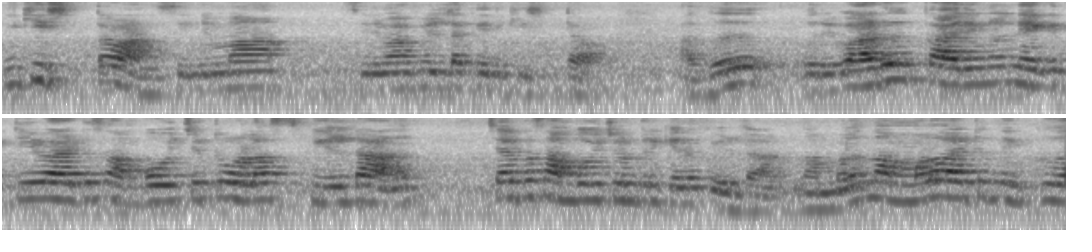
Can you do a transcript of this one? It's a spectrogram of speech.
എനിക്ക് ഇഷ്ടമാണ് സിനിമ സിനിമ ഫീൽഡൊക്കെ എനിക്ക് ഇഷ്ടമാണ് അത് ഒരുപാട് കാര്യങ്ങൾ നെഗറ്റീവായിട്ട് സംഭവിച്ചിട്ടുള്ള ഫീൽഡാണ്. ചിലപ്പോൾ സംഭവിച്ചുകൊണ്ടിരിക്കുന്ന ഫീൽഡാണ്. നമ്മൾ നമ്മളുമായിട്ട് നിൽക്കുക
